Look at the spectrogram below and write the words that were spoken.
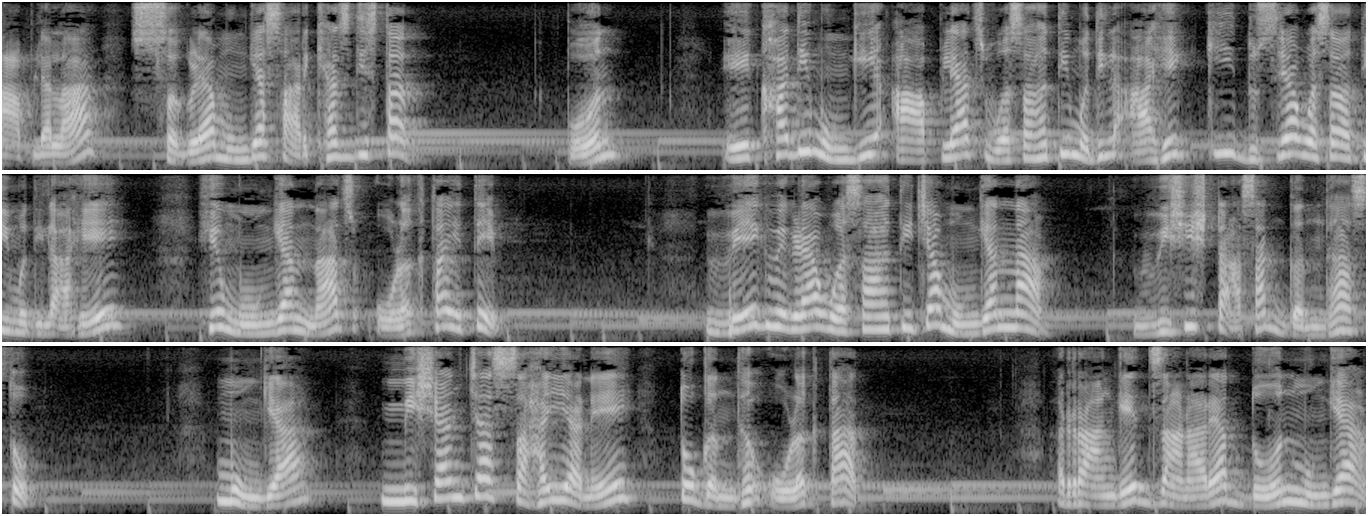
आपल्याला सगळ्या मुंग्या सारख्याच दिसतात. पण एखादी मुंगी आपल्याच वसाहतीमधील आहे की दुसऱ्या वसाहतीमधील आहे हे मुंग्यांनाच ओळखता येते. वेगवेगळ्या वसाहतीच्या मुंग्यांना विशिष्ट असा गंध असतो. मुंग्या मिशांच्या सहाय्याने तो गंध ओळखतात. रांगेत जाणाऱ्या दोन मुंग्या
